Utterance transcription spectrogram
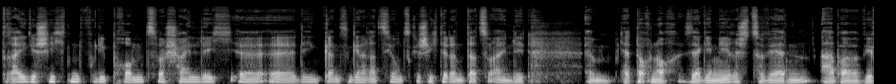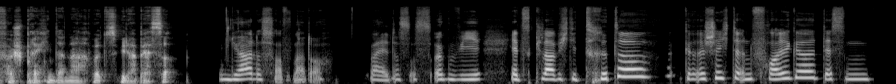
drei Geschichten, wo die Prompts wahrscheinlich äh, äh, die ganzen Generationsgeschichte dann dazu einlädt, ähm, ja doch noch sehr generisch zu werden, aber wir versprechen, danach wird es wieder besser. Ja, das hoffen wir doch. Weil das ist irgendwie jetzt, glaube ich, die dritte Geschichte in Folge, dessen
